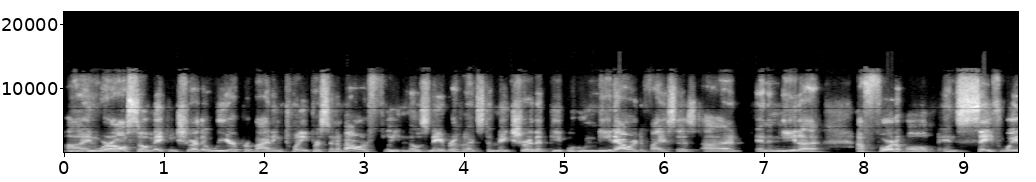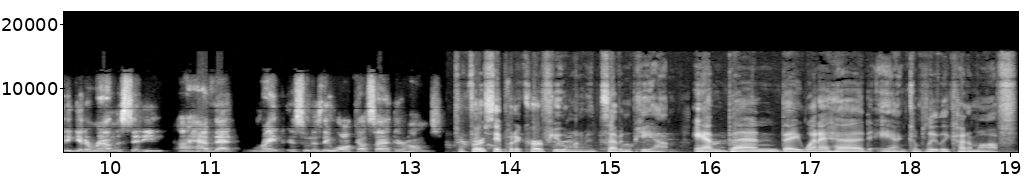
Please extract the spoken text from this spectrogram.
Uh, and we're also making sure that we are providing 20% of our fleet in those neighborhoods to make sure that people who need our devices uh, and need a affordable and safe way to get around the city uh, have that right as soon as they walk outside their homes. So first, they put a curfew on them at 7 p.m. And then they went ahead and completely cut them off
